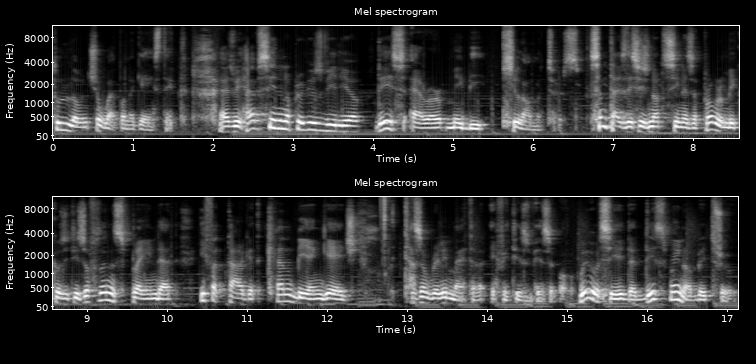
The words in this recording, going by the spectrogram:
to launch a weapon against it. As we have seen in a previous video, this error may be kilometers. Sometimes this is not seen as a problem because it is often explained that if a target can be engaged, doesn't really matter if it is visible. We will see that this may not be true.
